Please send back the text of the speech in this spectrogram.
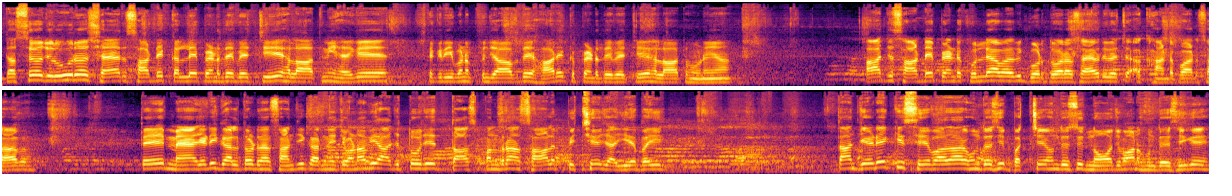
ਦੱਸਿਓ ਜਰੂਰ, ਸ਼ਾਇਦ ਸਾਡੇ ਕੱਲੇ ਪਿੰਡ ਦੇ ਵਿੱਚ ਇਹ ਹਾਲਾਤ ਨਹੀਂ ਹੈਗੇ। ਤਕਰੀਬਨ ਪੰਜਾਬ ਦੇ ਹਰ ਇੱਕ ਪਿੰਡ ਦੇ ਵਿੱਚ ਇਹ ਹਾਲਾਤ ਹੋਣੇ ਆ। ਅੱਜ ਸਾਡੇ ਪਿੰਡ ਖੁੱਲਿਆ ਵਾ ਵੀ ਗੁਰਦੁਆਰਾ ਸਾਹਿਬ ਦੇ ਵਿੱਚ ਅਖੰਡ ਪਾਠ ਸਾਹਿਬ। ਤੇ ਮੈਂ ਜਿਹੜੀ ਗੱਲ ਤੁਹਾਡੇ ਨਾਲ ਸਾਂਝੀ ਕਰਨੀ ਚਾਹਣਾ ਵੀ ਅੱਜ ਤੋਂ ਜੇ 10-15 ਸਾਲ ਪਿੱਛੇ ਜਾਈਏ ਬਈ ਤਾਂ ਜਿਹੜੇ ਕਿ ਸੇਵਾਦਾਰ ਹੁੰਦੇ ਸੀ, ਬੱਚੇ ਹੁੰਦੇ ਸੀ, ਨੌਜਵਾਨ ਹੁੰਦੇ ਸੀਗੇ,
